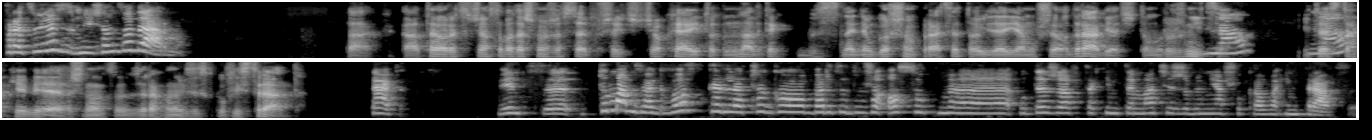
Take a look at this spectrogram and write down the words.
pracujesz miesiąc za darmo. Tak, a teoretycznie osoba też może sobie przyjść, ok, to nawet jak znajdę gorszą pracę, to ile ja muszę odrabiać tą różnicę. No, I to jest no. takie, wiesz, no to jest rachunek zysków i strat. tak. Więc e, tu mam zagwozdkę, dlaczego bardzo dużo osób uderza w takim temacie, żebym ja szukała im pracy.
